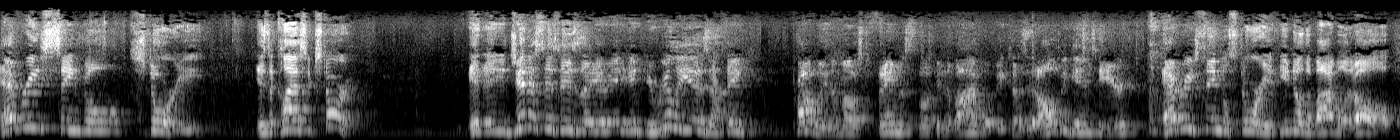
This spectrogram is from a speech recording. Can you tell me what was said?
every single story is a classic story. It, it, Genesis is, it, it really is, I think, probably the most famous book in the Bible because it all begins here. Every single story, if you know the Bible at all,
